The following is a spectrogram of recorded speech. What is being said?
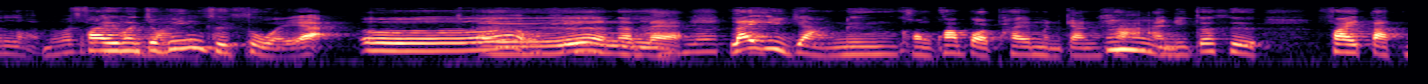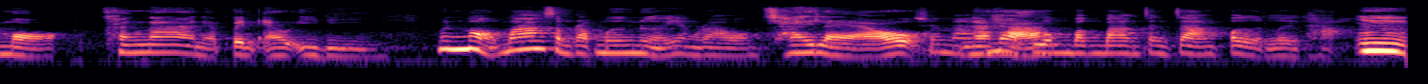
ตลอดไม่ว่าจะไฟเป็มันจะวิ่งกลาสวยๆอะเออเอโเคอนั่นแหละเศและอีกอย่างหนึ่งของความปลอดภัยเหมือนกันค่ะอืมอันนี้ก็คือไฟตัดหมอกข้างหน้าเนี่ยเป็น LED มันเหมาะมากสำหรับเมืองเหนืออย่างเรา ใช่แล้วใช่ไหมนะหมอกคะลงบางๆ จางๆ เปิดเลยค่ะ อืม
